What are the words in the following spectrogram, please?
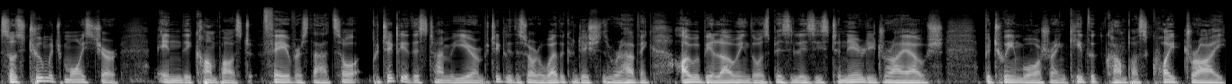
So it's too much moisture in the compost favours that. So particularly this time of year and particularly the sort of weather conditions we're having, I would be allowing those busy lizzies to nearly dry out between watering, keep the compost quite dry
